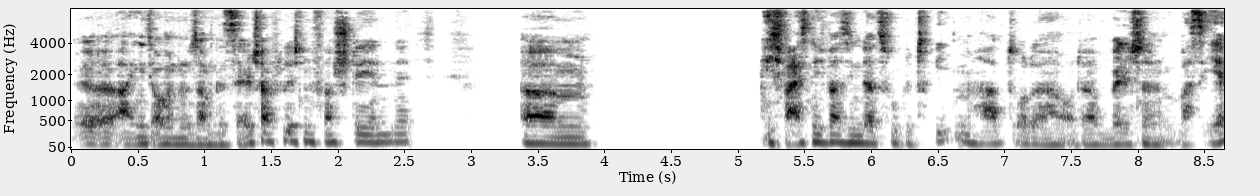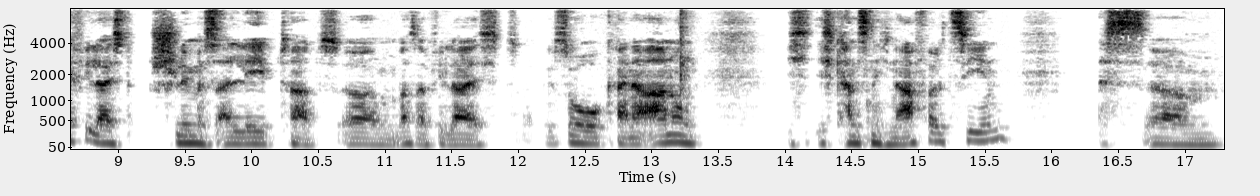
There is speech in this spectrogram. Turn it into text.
äh, eigentlich auch in unserem gesellschaftlichen Verstehen nicht. Ähm, ich weiß nicht, was ihn dazu getrieben hat oder oder welche, was er vielleicht Schlimmes erlebt hat, ähm, was er vielleicht so, keine Ahnung. Ich, ich kann es nicht nachvollziehen. Es, ähm,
